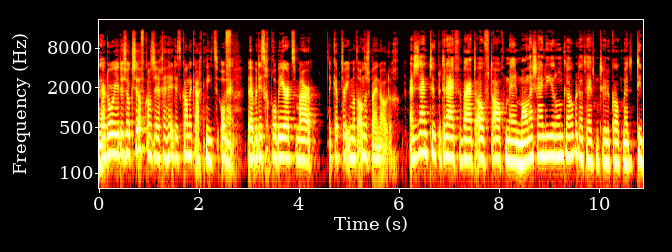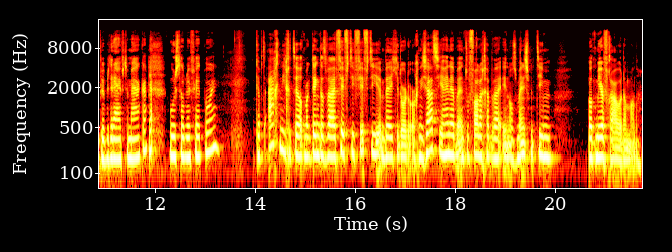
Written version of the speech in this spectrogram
Ja. Waardoor je dus ook zelf kan zeggen: hé, hey, dit kan ik eigenlijk niet. Of nee. we hebben dit geprobeerd, maar ik heb er iemand anders bij nodig. Maar er zijn natuurlijk bedrijven waar het over het algemeen mannen zijn die hier rondlopen. Dat heeft natuurlijk ook met het type bedrijf te maken. Ja. Hoe is dat bij Fatboy? Ik heb het eigenlijk niet geteld, maar ik denk dat wij 50-50 een beetje door de organisatie heen hebben. En toevallig hebben wij in ons managementteam wat meer vrouwen dan mannen.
